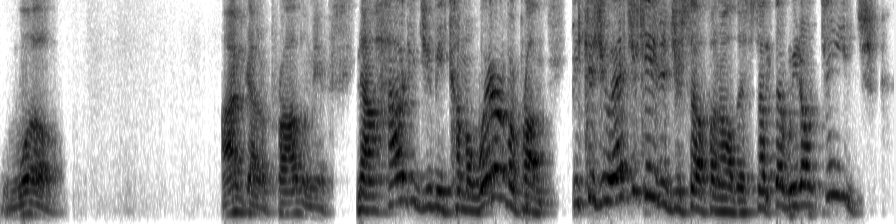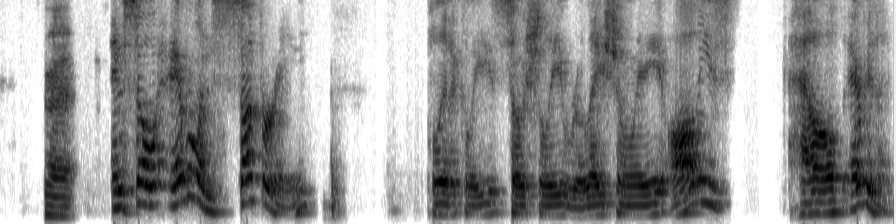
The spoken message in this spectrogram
Whoa, I've got a problem here. Now, how did you become aware of a problem? Because you educated yourself on all this stuff that we don't teach. Right. And so everyone's suffering politically, socially, relationally, all these health, everything.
